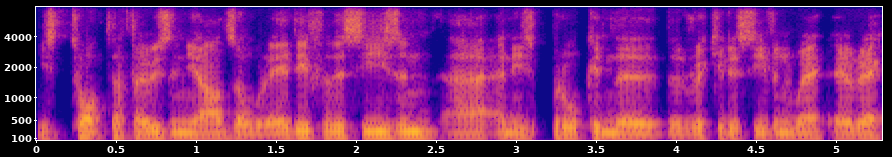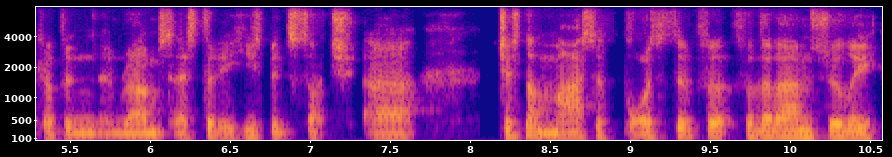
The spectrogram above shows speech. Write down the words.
He's topped a thousand yards already for the season, uh, and he's broken the, the rookie receiving we- uh, record in, in, Rams history. He's been such a, just a massive positive for, for the Rams, really.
